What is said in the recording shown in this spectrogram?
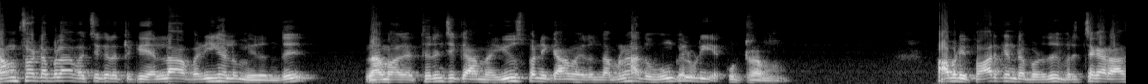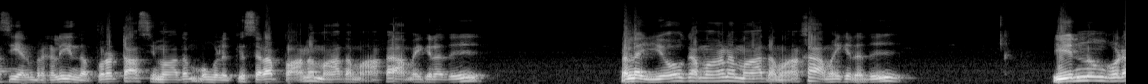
கம்ஃபர்டபுளாக வச்சுக்கிறதுக்கு எல்லா வழிகளும் இருந்து நாம் அதை தெரிஞ்சுக்காம யூஸ் பண்ணிக்காம இருந்தோம்னா அது உங்களுடைய குற்றம். அப்படி பார்க்கின்ற பொழுது விருச்சக ராசி என்பர்களே இந்த புரட்டாசி மாதம் உங்களுக்கு சிறப்பான மாதமாக அமைகிறது. நல்ல யோகமான மாதமாக அமைகிறது. இன்னும் கூட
